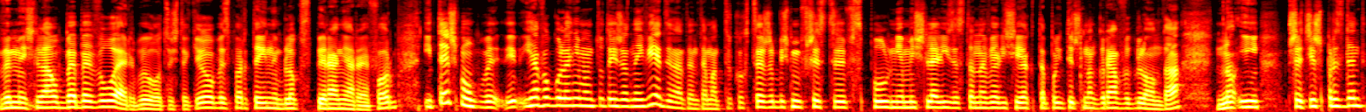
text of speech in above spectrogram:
wymyślał BBWR. Było coś takiego, bezpartyjny blok wspierania reform i też mógłby, ja w ogóle nie mam tutaj żadnej wiedzy na ten temat, tylko chcę, żebyśmy wszyscy wspólnie myśleli, zastanawiali się, jak ta polityczna gra wygląda. No i przecież prezydent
